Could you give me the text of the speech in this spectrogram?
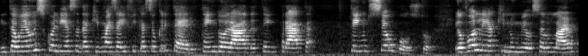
Então, eu escolhi essa daqui, mas aí fica a seu critério. Tem dourada, tem prata, tem o seu gosto. Eu vou ler aqui no meu celular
